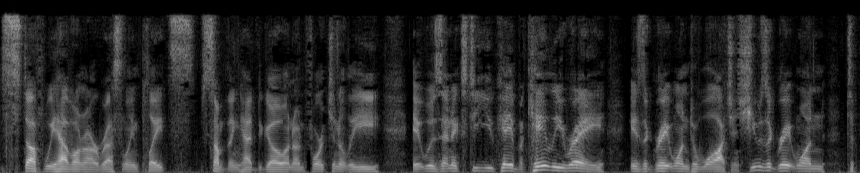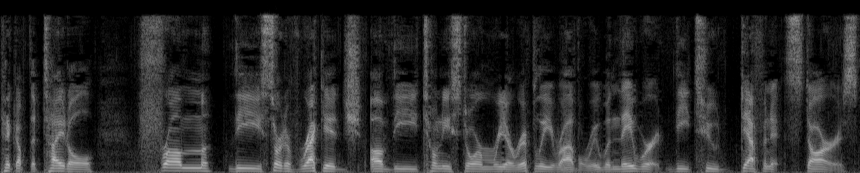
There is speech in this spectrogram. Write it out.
stuff we have on our wrestling plates, something had to go, and unfortunately, it was NXT UK. But Kay Lee Ray is a great one to watch, and she was a great one to pick up the title from the sort of wreckage of the Toni Storm Rhea Ripley rivalry when they were the two definite stars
